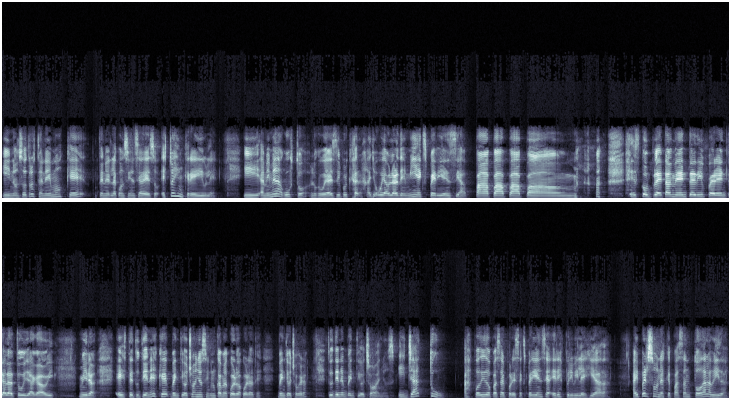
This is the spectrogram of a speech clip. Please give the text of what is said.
Y nosotros tenemos que tener la conciencia de eso. Esto es increíble. Y a mí me da gusto lo que voy a decir porque ahora yo voy a hablar de mi experiencia. Pa, pa, pa. Es completamente diferente a la tuya, Gaby. Mira, este, tú tienes que 28 años, y nunca me acuerdo, acuérdate, 28, ¿verdad? Tú tienes 28 años y ya tú has podido pasar por esa experiencia, eres privilegiada. Hay personas que pasan toda la vida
